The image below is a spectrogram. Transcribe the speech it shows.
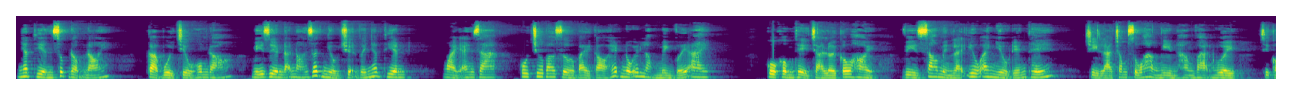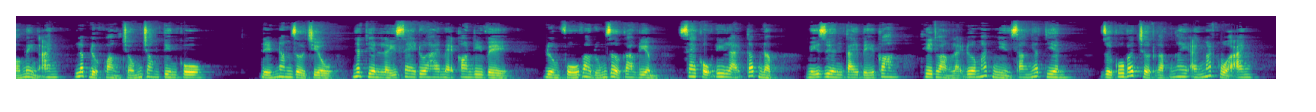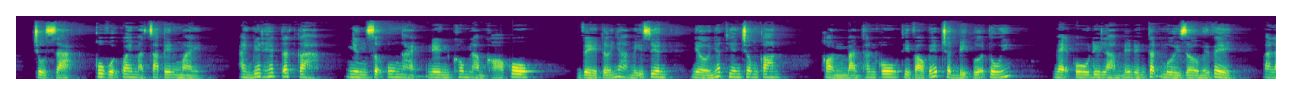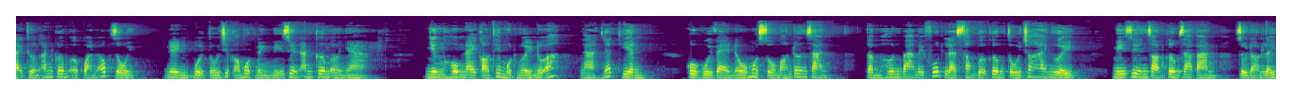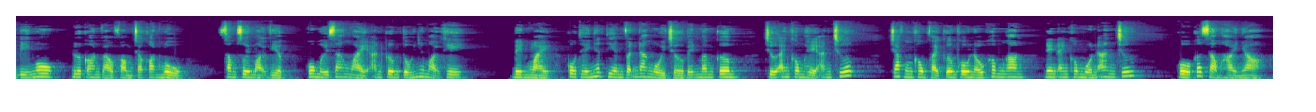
Nhất Thiên xúc động nói. Cả buổi chiều hôm đó, Mỹ Duyên đã nói rất nhiều chuyện với Nhất Thiên. Ngoài anh ra, cô chưa bao giờ bày tỏ hết nỗi lòng mình với ai. Cô không thể trả lời câu hỏi vì sao mình lại yêu anh nhiều đến thế. Chỉ là trong số hàng nghìn hàng vạn người, chỉ có mình anh lấp được khoảng trống trong tim cô. Đến 5 giờ chiều, Nhất Thiên lấy xe đưa hai mẹ con đi về. Đường phố vào đúng giờ cao điểm, xe cộ đi lại tấp nập, Mỹ Duyên tay bế con, thi thoảng lại đưa mắt nhìn sang Nhất Thiên. Rồi cô bất chợt gặp ngay ánh mắt của anh. Chột dạ, cô vội quay mặt ra bên ngoài. Anh biết hết tất cả, nhưng sợ cô ngại nên không làm khó cô. Về tới nhà Mỹ Duyên, nhờ Nhất Thiên trông con. Còn bản thân cô thì vào bếp chuẩn bị bữa tối. Mẹ cô đi làm nên đến tận 10 giờ mới về, bà lại thường ăn cơm ở quán ốc rồi, nên buổi tối chỉ có một mình Mỹ Duyên ăn cơm ở nhà. Nhưng hôm nay có thêm một người nữa là Nhất Thiên. Cô vui vẻ nấu một số món đơn giản. Tầm hơn 30 phút là xong bữa cơm tối cho hai người. Mỹ Duyên dọn cơm ra bàn rồi đón lấy bí ngô đưa con vào phòng cho con ngủ. Xong xuôi mọi việc cô mới ra ngoài ăn cơm tối như mọi khi. Bên ngoài cô thấy Nhất Thiên vẫn đang ngồi chờ bên mâm cơm chứ anh không hề ăn trước. Chắc không phải cơm cô nấu không ngon nên anh không muốn ăn chứ. Cô cất giọng hỏi nhỏ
